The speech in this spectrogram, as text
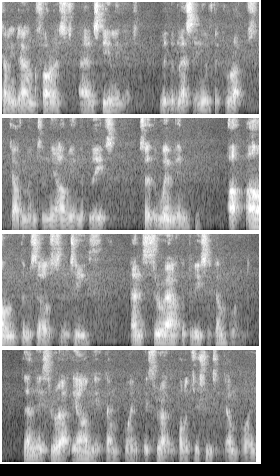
cutting down the forest and stealing it with the blessing of the corrupt government and the army and the police. So the women armed themselves to the teeth and threw out the police at gunpoint. Then they threw out the army at gunpoint, they threw out the politicians at gunpoint,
